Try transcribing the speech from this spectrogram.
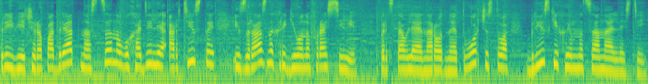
Три вечера подряд на сцену выходили артисты из разных регионов России, представляя народное творчество близких им национальностей.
